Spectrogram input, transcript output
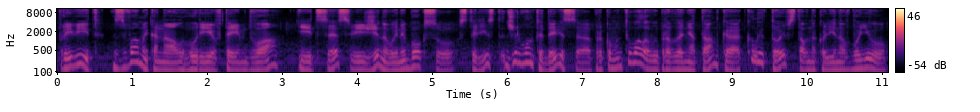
привіт! З вами канал Гурієв Тейм 2, і це свіжі новини боксу. Стиліст Джервонте Девіса прокоментувала виправдання танка, коли той встав на коліна в бою.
